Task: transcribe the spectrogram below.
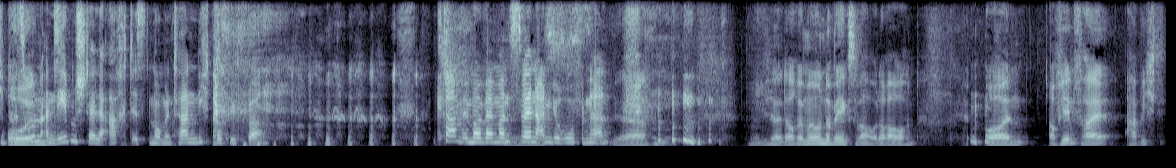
Die Person Und- an Nebenstelle 8 ist momentan nicht verfügbar. Kam immer, wenn man Sven angerufen hat. Ja, weil ich halt auch immer unterwegs war oder rauchen. Und auf jeden Fall habe ich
